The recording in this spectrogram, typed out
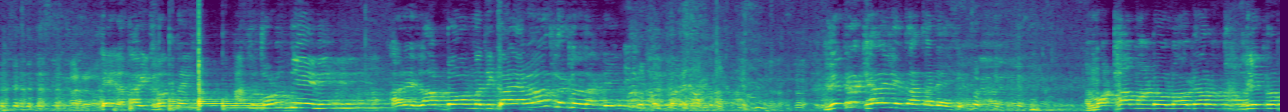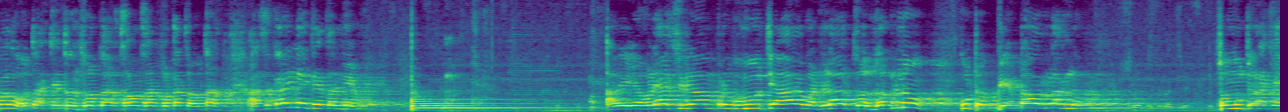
त्याला काहीच होत नाही. असं थोडंच नाही मी अरे लॉकडाऊन मध्ये काय आरामात लग्न लागले. लेकर खेळायला येतात द्यायचे मोठा मांडव लावल्यावर लेकर बाळ होतात त्याचा सोकार संसार स्वतःचा होता. असं काही नाही त्याचा नियम. अरे एवढ्या श्रीराम प्रभूच्या वडिलाच लग्न कुठं बेटावर लागलं? समुद्राच्या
